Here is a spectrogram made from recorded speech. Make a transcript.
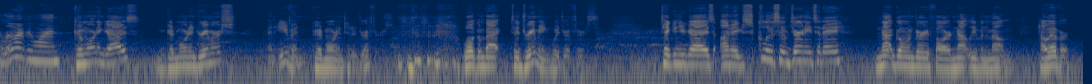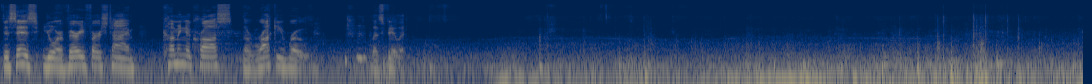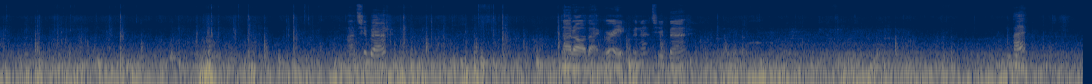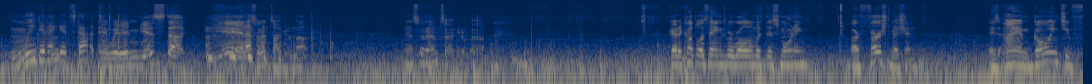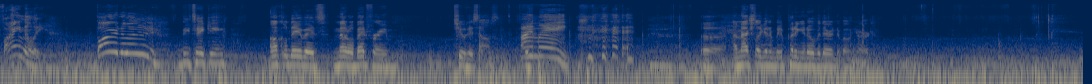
Hello, everyone. Good morning, guys. Good morning, dreamers. And even good morning to the drifters. Welcome back to Dreaming with Drifters. Taking you guys on an exclusive journey today. Not going very far, not leaving the mountain. However, this is your very first time coming across the rocky road. Let's feel it. Not too bad. Not all that great, but not too bad. But Mm. we didn't get stuck. and we didn't get stuck. Yeah, that's what I'm talking about. That's what I'm talking about. Got a couple of things we're rolling with this morning. Our first mission is I am going to finally, finally be taking Uncle David's metal bed frame to his house. Finally. Uh, I'm actually going to be putting it over there in the boneyard.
